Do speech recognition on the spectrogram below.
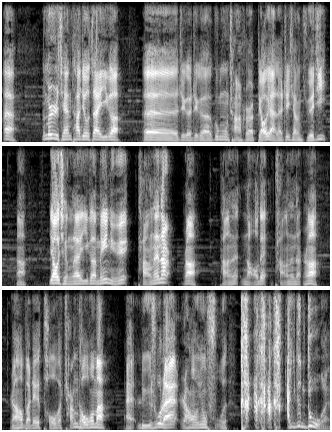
哎，那么日前他就在一个呃这个这个公共场合表演了这项绝技啊，邀请了一个美女躺在那儿是吧？躺在脑袋躺在那儿是吧？然后把这个头发长头发嘛，哎捋出来，然后用斧子咔咔咔一顿剁呀！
